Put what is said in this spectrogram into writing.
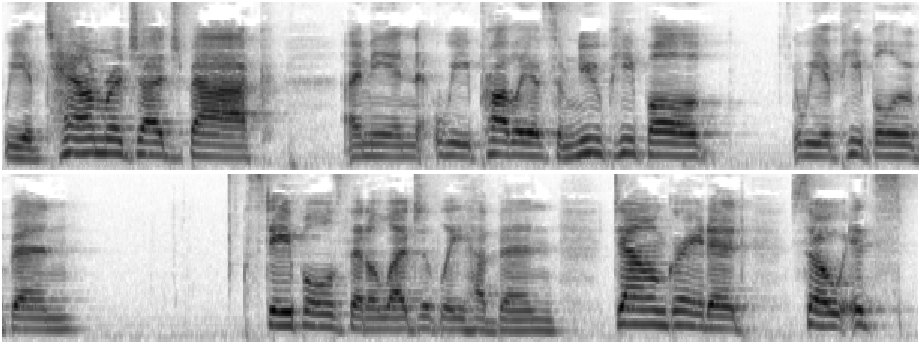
We have Tamra Judge back. I mean, we probably have some new people. We have people who've been staples that allegedly have been downgraded. So it's,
